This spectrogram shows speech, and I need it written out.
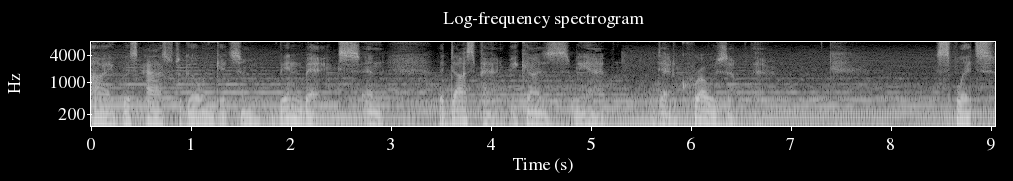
I was asked to go and get some bin bags and the dustpan because we had dead crows up there. Split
